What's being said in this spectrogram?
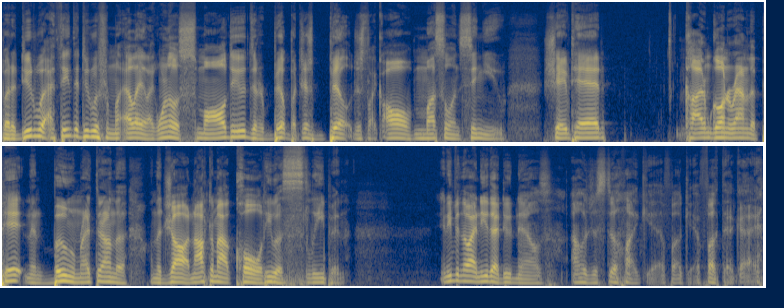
but a dude, I think the dude was from LA, like one of those small dudes that are built, but just built, just like all muscle and sinew, shaved head. Caught him going around in the pit, and then boom, right there on the on the jaw, knocked him out cold. He was sleeping. And even though I knew that dude nails, I was just still like, yeah, fuck yeah, fuck that guy.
